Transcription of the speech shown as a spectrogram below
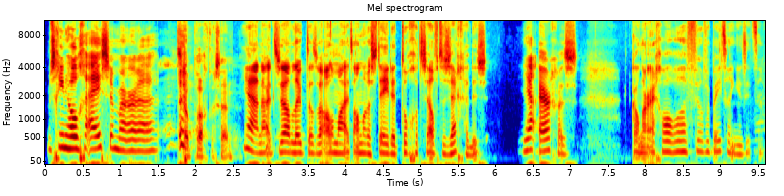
Misschien hoge eisen, maar eh, Het zou prachtig zijn. Ja, nou, het is wel leuk dat we allemaal uit andere steden toch hetzelfde zeggen. Dus ja. ergens kan er echt wel veel verbetering in zitten.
